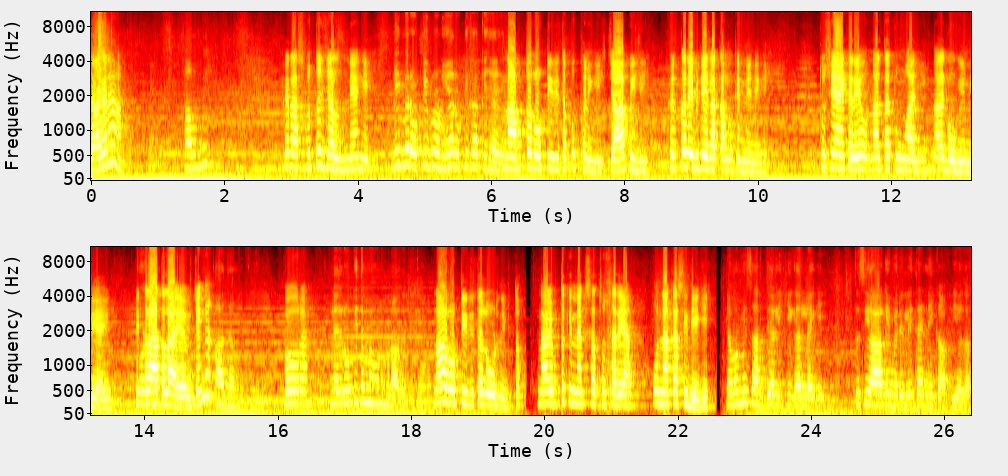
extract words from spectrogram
ਗਾਗਰ? ਹਾਂ ਮੰਮੀ। ਫਿਰ ਹਸਪਤਾਲ ਚੱਲਦੇ ਆਂਗੇ। ਨਹੀਂ ਮੈਂ ਰੋਟੀ ਬਣਾਉਣੀ ਆ ਰੋਟੀ ਖਾ ਕੇ ਜਾਇਓ। ਨਾ ਪੁੱਤ ਰੋਟੀ ਦੀ ਤਾਂ ਭੁੱਖ ਨਹੀਂ ਗਈ ਚਾਹ ਪੀ ਲਈ। ਫਿਰ ਘਰੇ ਵੀ ਦੇਖ ਲਾ ਕੰਮ ਕਿੰਨੇ ਨੇਗੇ। ਤੁਸੀਂ ਐਂ ਕਰਿਓ ਨਾਲ ਤਾਂ ਤੂੰ ਆ ਜੀ ਨਾਲੇ ਗੋਗੀ ਨੂੰ ਲੈ ਆਇਓ। ਇੱਕ ਰਾਤ ਲਾਇਆ ਵੀ ਚੰਗਾ? ਆ ਜਾਾਂਗੇ ਕੋਈ ਨੀ। ਹੋਰ? ਲੈ ਰੋਟੀ ਤਾਂ ਮੈਂ ਹੁਣ ਬਣਾ ਦਿੱਤੀ ਤੂੰ। ਨਾ ਰੋਟੀ ਦੀ ਤਾਂ ਲੋੜ ਨਹੀਂ ਪੁੱਤ। ਨਾਲੇ ਪੁੱਤ ਕਿੰਨਾ ਕੁ ਸਾਥੋਂ ਸਰਿਆ ਉਹਨਾਂ ਕੁ ਅਸੀਂ ਦੇਗੇ। ਲੈ ਮੰਮੀ ਸਰਦੇ ਵਾਲੀ ਕੀ ਗੱਲ ਹੈਗੀ? ਤੁਸੀਂ ਆ ਗਏ ਮੇਰੇ ਲਈ ਤਾਂ ਇੰਨੀ ਕਾਫੀ ਹੈਗਾ।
